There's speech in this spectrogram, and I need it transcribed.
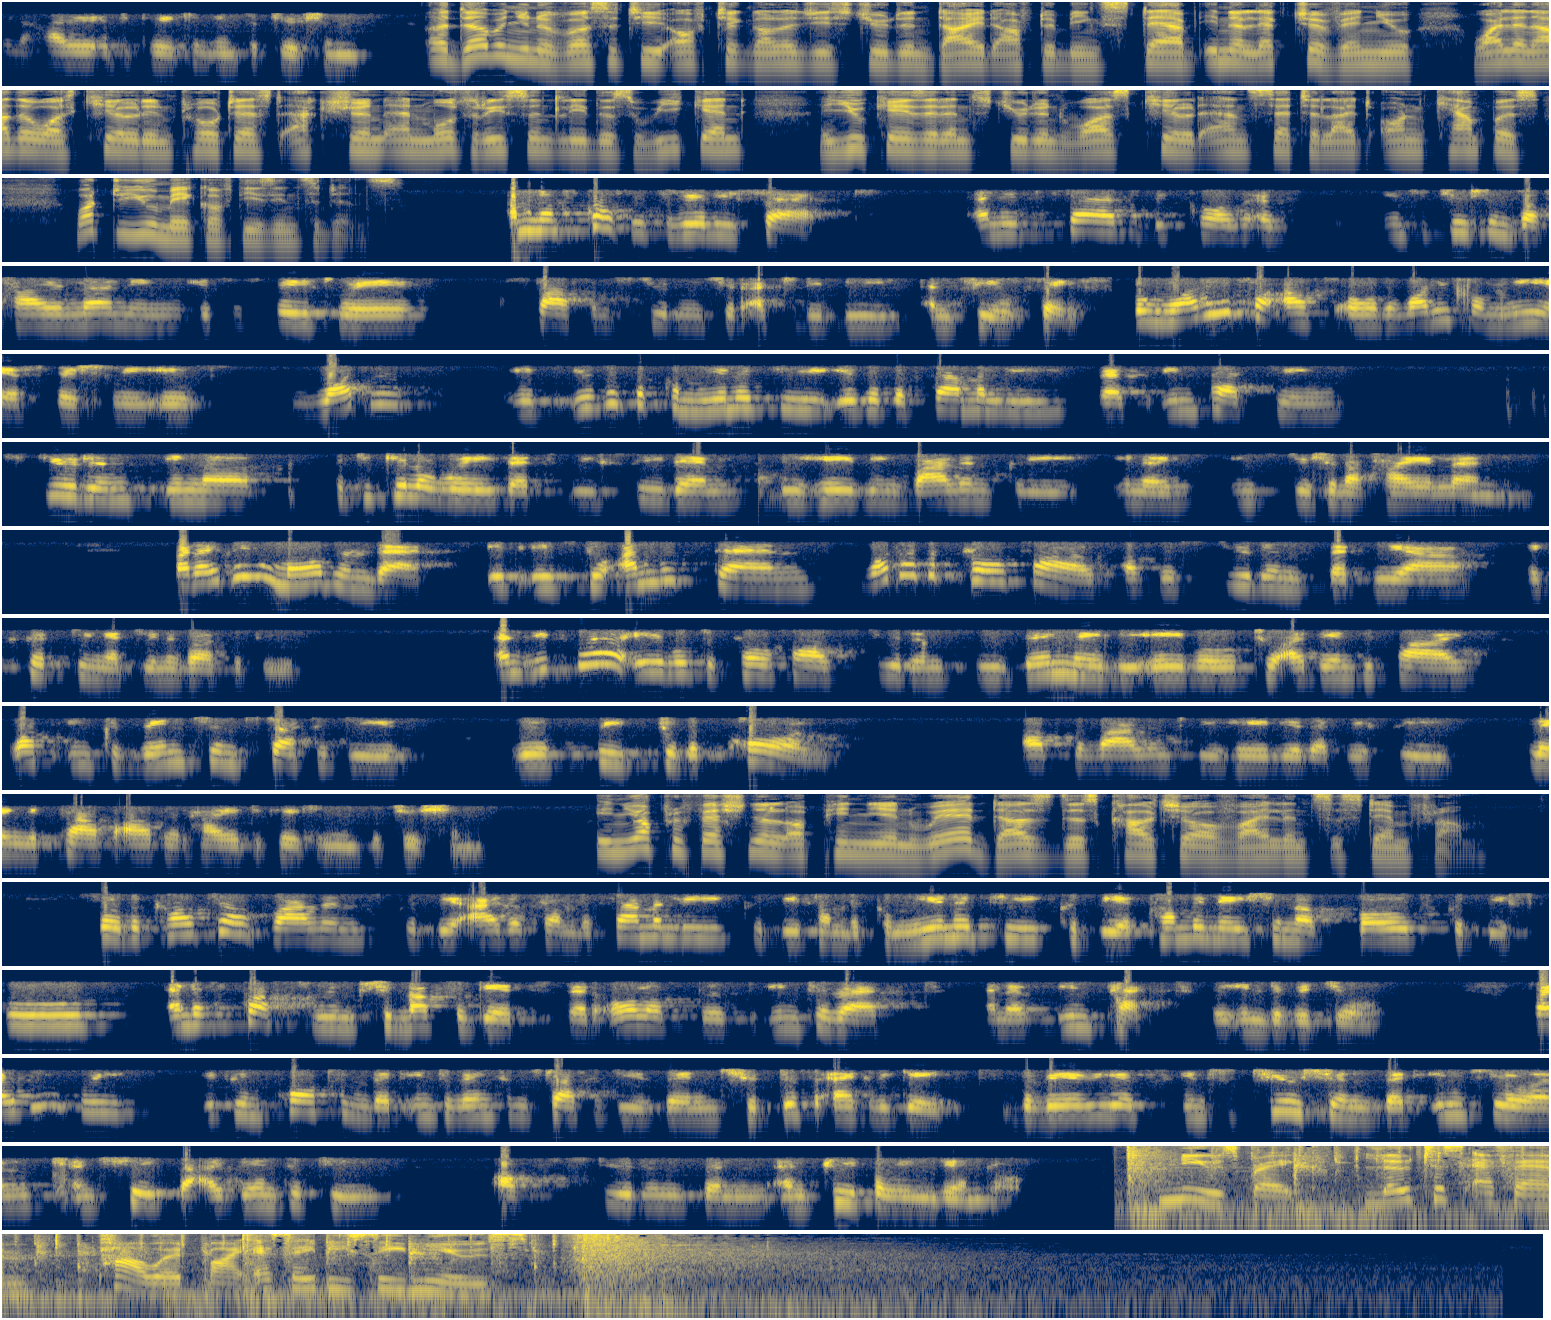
in higher education institutions. A Durban University of Technology student died after being stabbed in a lecture venue, while another was killed in protest action. And most recently, this weekend, a UKZN student was killed and satellite on campus. What do you make of these incidents? I mean, of course, it's really sad. And it's sad because as institutions of higher learning, it's a space where staff and students should actually be and feel safe. The worry for us, or the worry for me especially, is what is it? Is it the community? Is it the family that's impacting students in a particular way that we see them behaving violently in an institution of higher learning? But I think more than that, it is to understand what are the profiles of the students that we are accepting at universities. And if we are able to profile students, we then may be able to identify what intervention strategies will speak to the cause of the violent behavior that we see playing itself out at higher education institutions. In your professional opinion, where does this culture of violence stem from? So the culture of violence could be either from the family, could be from the community, could be a combination of both, could be schools. And of course, we should not forget that all of this interact and uh, impact the individual. So I think we, it's important that intervention strategies then should disaggregate the various institutions that influence and shape the identity of students and, and people in general. Newsbreak, Lotus FM, powered by SABC News.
